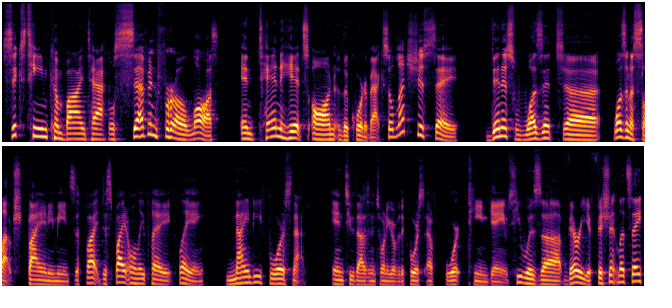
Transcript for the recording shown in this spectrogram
16 combined tackles, seven for a loss, and 10 hits on the quarterback. So let's just say Dennis wasn't uh, wasn't a slouch by any means, despite, only play, playing 94 snaps in 2020 over the course of 14 games. He was uh, very efficient, let's say.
